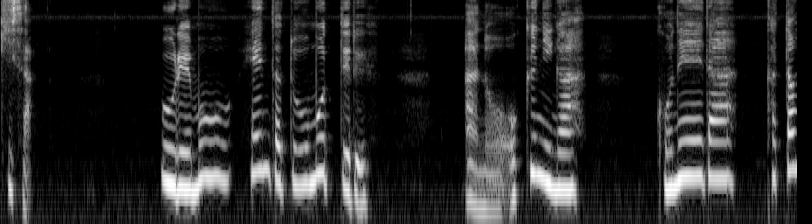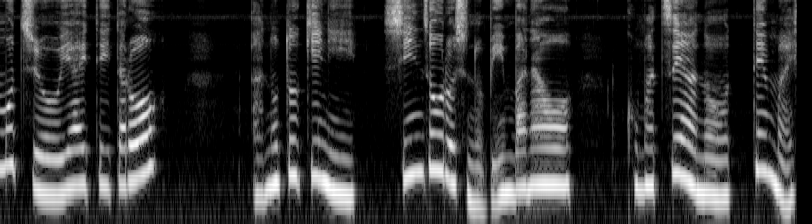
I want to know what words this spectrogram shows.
キサ。俺も変だと思ってる。あのお国がこねえだ肩餅を焼いていたろあの時に心臓おろしの瓶花を小松屋の天満引っ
